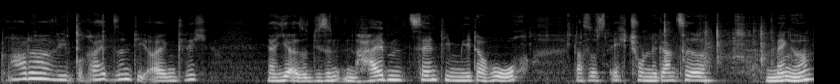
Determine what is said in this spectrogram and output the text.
gerade, wie breit sind die eigentlich? Ja, hier, also die sind einen halben Zentimeter hoch. Das ist echt schon eine ganze Menge.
